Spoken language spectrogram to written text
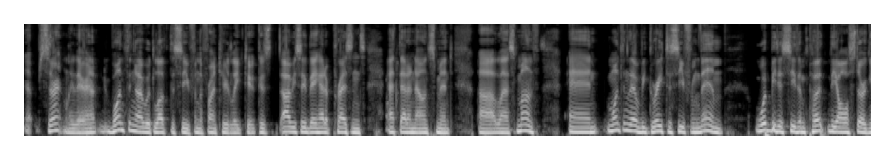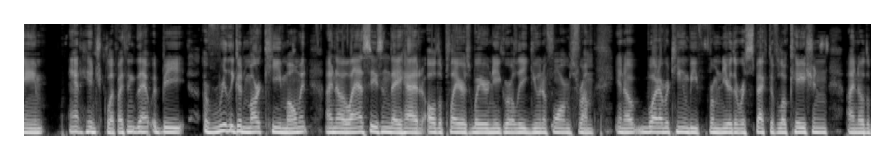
Yep, certainly there. And one thing I would love to see from the Frontier League too, because obviously they had a presence at that announcement uh, last month, and one thing that would be great to see from them would be to see them put the All Star game at Hinchliffe. I think that would be a really good marquee moment. I know last season they had all the players wear Negro League uniforms from, you know, whatever team be from near the respective location. I know the,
